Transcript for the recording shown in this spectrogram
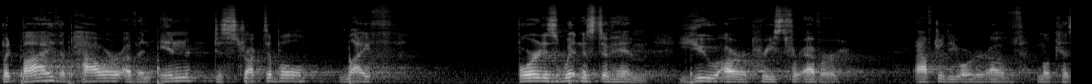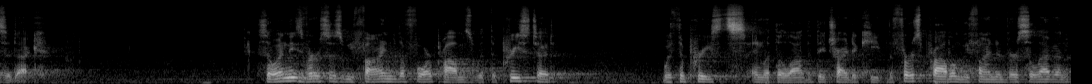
but by the power of an indestructible life. For it is witnessed of him, You are a priest forever, after the order of Melchizedek. So, in these verses, we find the four problems with the priesthood with the priests and with the law that they tried to keep. The first problem we find in verse 11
